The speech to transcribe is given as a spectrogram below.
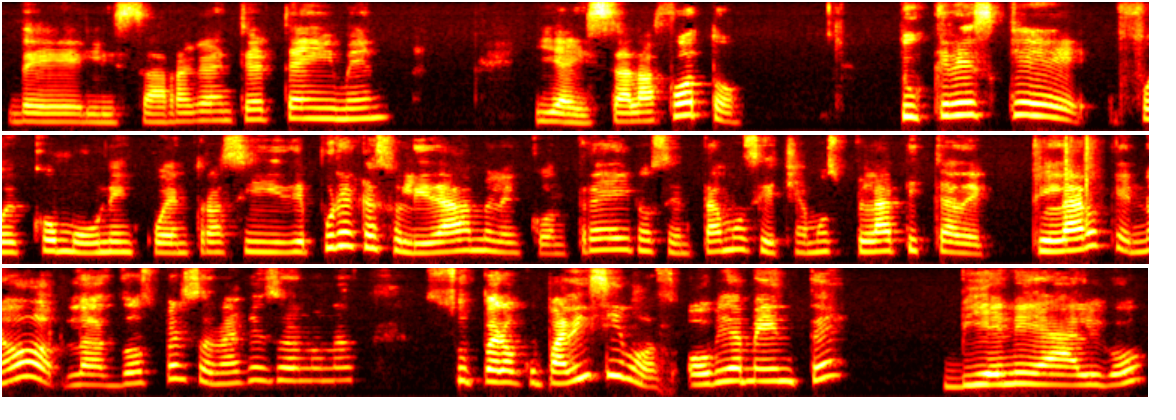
de Lizárraga Entertainment y ahí está la foto. ¿Tú crees que fue como un encuentro así de pura casualidad? Me lo encontré y nos sentamos y echamos plática de, claro que no, los dos personajes son unos súper ocupadísimos. Obviamente viene algo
